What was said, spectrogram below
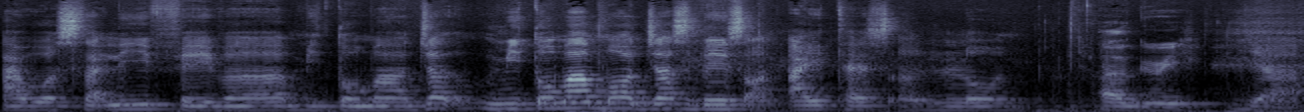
I will slightly favor Mitoma. Just Mitoma more just based on eye test alone. I agree. Yeah.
